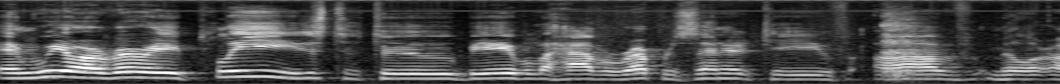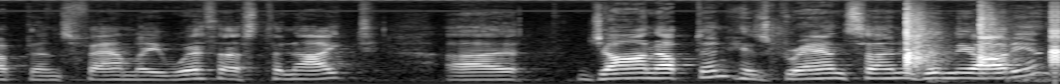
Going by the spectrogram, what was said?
and we are very pleased to be able to have a representative of Miller Upton's family with us tonight. Uh, John Upton, his grandson, is in the audience.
